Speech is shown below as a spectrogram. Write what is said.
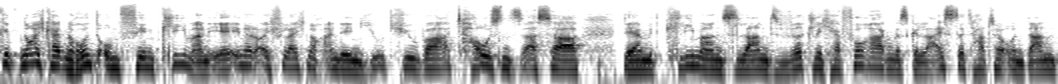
gibt Neuigkeiten rund um Finn Kliman. Ihr erinnert euch vielleicht noch an den YouTuber Tausendsasser, der mit Klimans Land wirklich Hervorragendes geleistet hatte und dann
